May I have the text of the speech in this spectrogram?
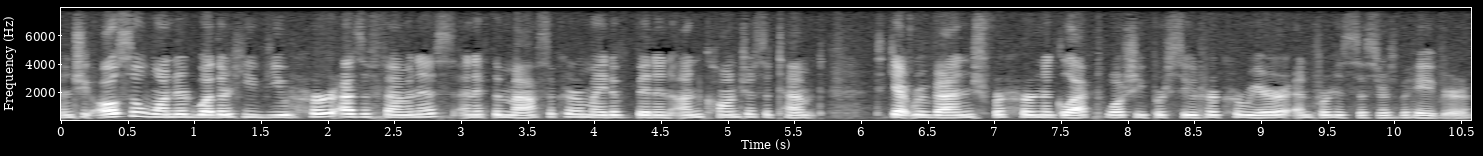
And she also wondered whether he viewed her as a feminist and if the massacre might have been an unconscious attempt to get revenge for her neglect while she pursued her career and for his sister's behavior.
